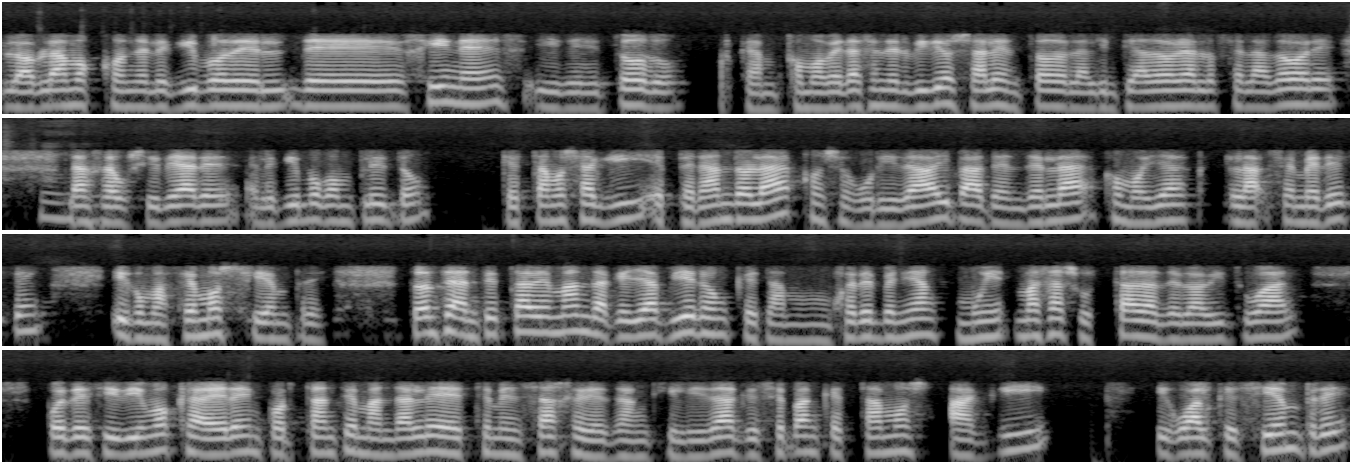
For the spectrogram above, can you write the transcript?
lo hablamos con el equipo de, de, Gines y de todo, porque como verás en el vídeo salen todos, las limpiadoras, los celadores, uh -huh. las auxiliares, el equipo completo, que estamos aquí esperándolas con seguridad y para atenderlas como ellas la, se merecen y como hacemos siempre. Entonces, ante esta demanda que ellas vieron que las mujeres venían muy más asustadas de lo habitual, pues decidimos que era importante mandarles este mensaje de tranquilidad, que sepan que estamos aquí igual que siempre,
